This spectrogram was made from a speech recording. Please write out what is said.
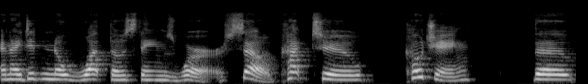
And I didn't know what those things were. So, cut to coaching the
